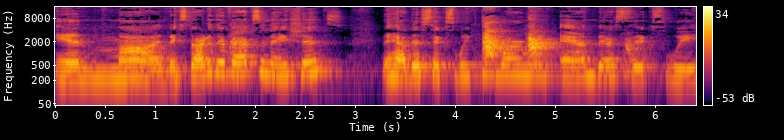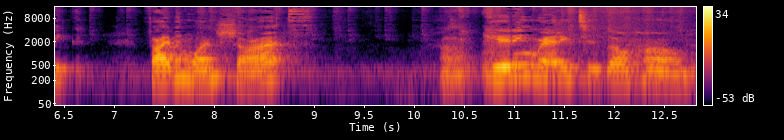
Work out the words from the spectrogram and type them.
in mind. They started their vaccinations. They had their six-week deworming and their six-week five-in-one shots. Getting ready to go home.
